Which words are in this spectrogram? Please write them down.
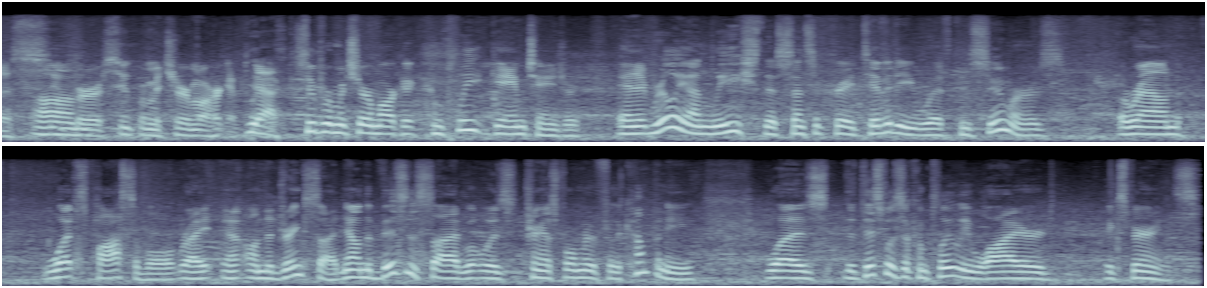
A super, um, super mature marketplace. Yeah, super mature market, complete game changer. And it really unleashed this sense of creativity with consumers around what's possible, right, on the drink side. Now on the business side, what was transformative for the company was that this was a completely wired experience.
